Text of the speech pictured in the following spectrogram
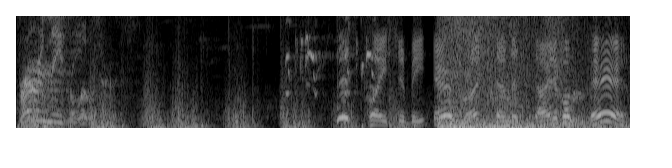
burn these losers. This place should be airbrushed on the side of a van.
